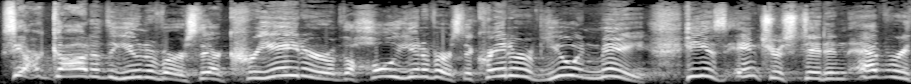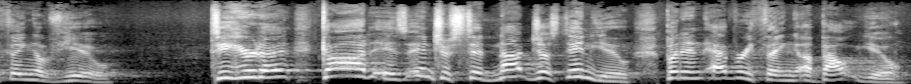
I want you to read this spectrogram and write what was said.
See, our God of the universe, the creator of the whole universe, the creator of you and me, he is interested in everything of you. Do you hear that? God is interested not just in you, but in everything about you.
